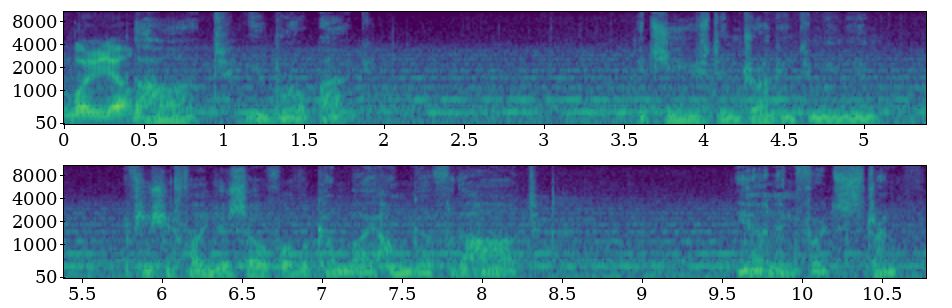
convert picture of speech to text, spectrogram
뭘요? The heart you brought back. It's used in dragon communion. If you should find yourself overcome by hunger for the heart, yearning for its strength,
